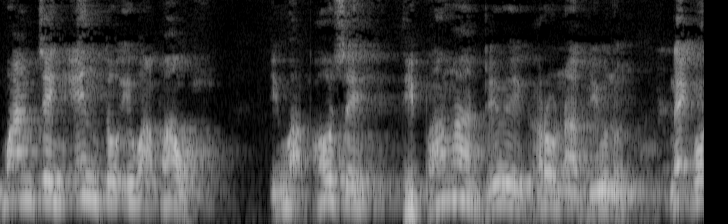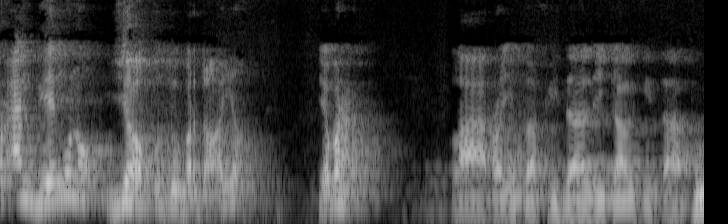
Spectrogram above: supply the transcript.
mancing entuk iwak paus. Iwak paus e dipangan dhewe karo Nabi Yunus. Nek Quran biyen ngono, ya kudu percaya. Ya ora? La raiba fi dzalikal kitabu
